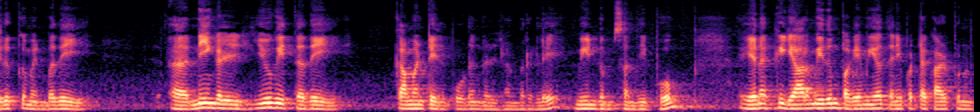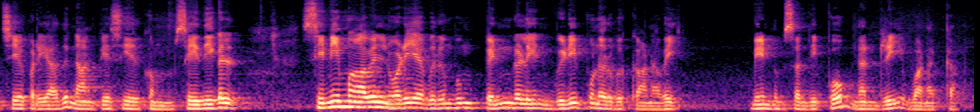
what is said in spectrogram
இருக்கும் என்பதை நீங்கள் யூகித்ததை கமெண்டில் போடுங்கள் நண்பர்களே. மீண்டும் சந்திப்போம். எனக்கு யார் மீதும் பகைமையோ தனிப்பட்ட காழ்ப்புணர்ச்சியோ கிடையாது. நான் பேசியிருக்கும் செய்திகள் சினிமாவில் நுழைய விரும்பும் பெண்களின் விழிப்புணர்வுக்கானவை. மீண்டும் சந்திப்போம். நன்றி. வணக்கம்.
